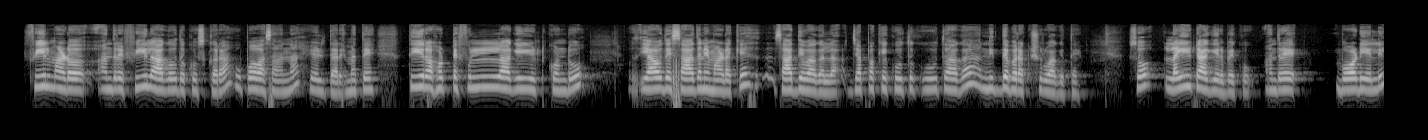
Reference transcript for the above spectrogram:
ಫೀಲ್ ಮಾಡೋ, ಅಂದರೆ ಫೀಲ್ ಆಗೋದಕ್ಕೋಸ್ಕರ ಉಪವಾಸವನ್ನು ಹೇಳ್ತಾರೆ. ಮತ್ತು ತೀರಾ ಹೊಟ್ಟೆ ಫುಲ್ಲಾಗಿ ಇಟ್ಕೊಂಡು ಯಾವುದೇ ಸಾಧನೆ ಮಾಡೋಕ್ಕೆ ಸಾಧ್ಯವಾಗಲ್ಲ. ಜಪಕ್ಕೆ ಕೂತು, ಕೂತಾಗ ನಿದ್ದೆ ಬರೋಕ್ಕೆ ಶುರುವಾಗುತ್ತೆ. ಸೊ ಲೈಟಾಗಿರಬೇಕು ಅಂದರೆ ಬಾಡಿಯಲ್ಲಿ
